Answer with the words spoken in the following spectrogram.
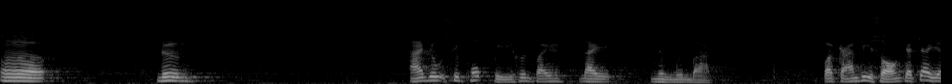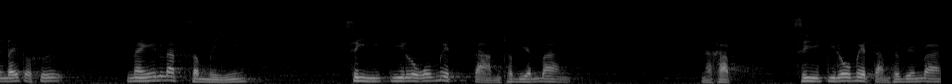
เออหนึ่งอายุ 16 ปีขึ้นไปได้ หนึ่งหมื่นบาท ประการที่สองจะแจ้อย่างไรก็คือ ในรัศมี4กิโลเมตรตามทะเบียนบ้านนะครับ4กิโลเมตรตามทะเบียนบ้าน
